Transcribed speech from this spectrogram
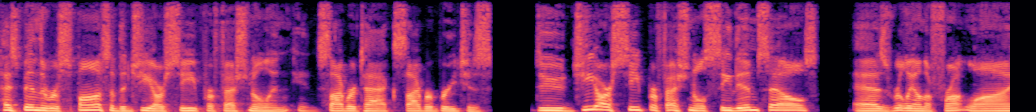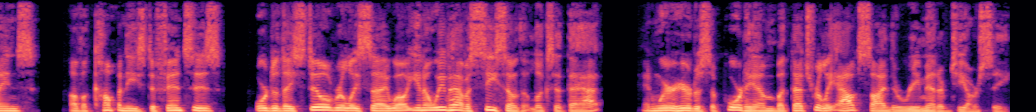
has been the response of the GRC professional in, in cyber attacks, cyber breaches. Do GRC professionals see themselves as really on the front lines of a company's defenses? Or do they still really say, well, you know, we have a CISO that looks at that and we're here to support him, but that's really outside the remit of GRC?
